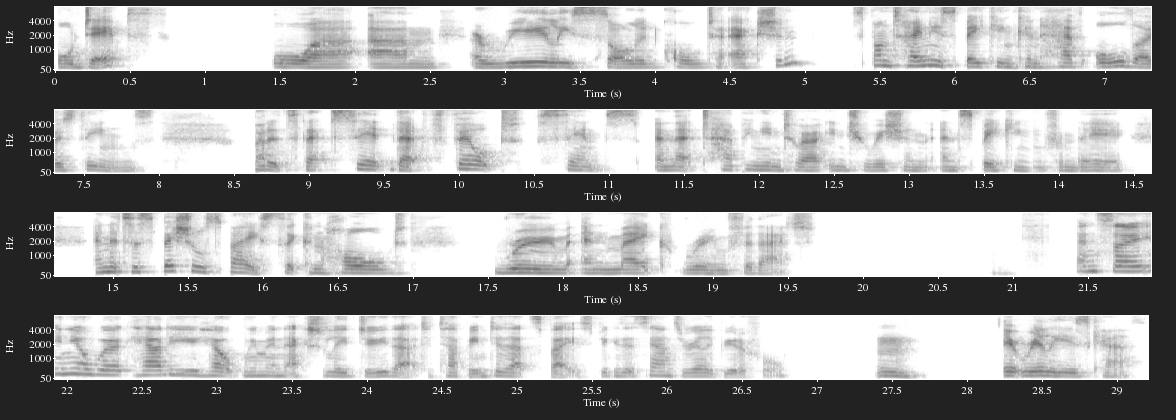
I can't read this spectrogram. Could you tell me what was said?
or depth or um, a really solid call to action. Spontaneous speaking can have all those things, but it's that set, that felt sense, and that tapping into our intuition and speaking from there. And it's a special space that can hold room and make room for that. And so, in your work, how do you help women actually do that to tap into that space? Because it sounds really beautiful. Mm, it really is, Kath.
